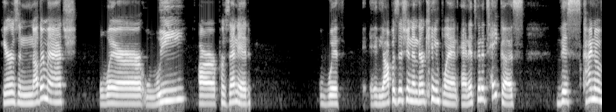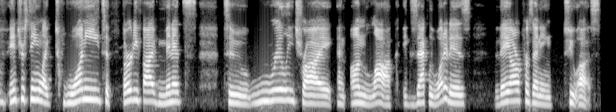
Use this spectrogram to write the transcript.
here's another match where we are presented with the opposition and their game plan, and it's going to take us this kind of interesting, like 20 to 35 minutes to really try and unlock exactly what it is they are presenting to us.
